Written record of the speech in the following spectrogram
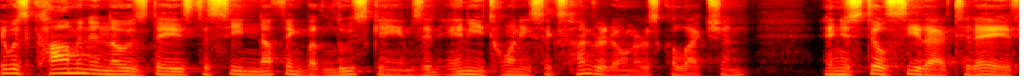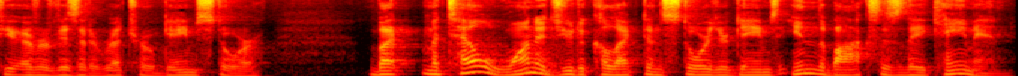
It was common in those days to see nothing but loose games in any 2600 owner's collection, and you still see that today if you ever visit a retro game store. But Mattel wanted you to collect and store your games in the boxes they came in.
